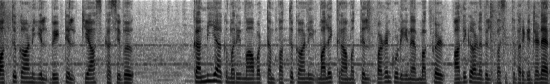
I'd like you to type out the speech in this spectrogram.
பத்துகாணியில் வீட்டில் கியாஸ் கசிவு. கன்னியாகுமரி மாவட்டம் பத்துகாணி மலை கிராமத்தில் பழங்குடியின மக்கள் அதிக அளவில் வசித்து வருகின்றனர்.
